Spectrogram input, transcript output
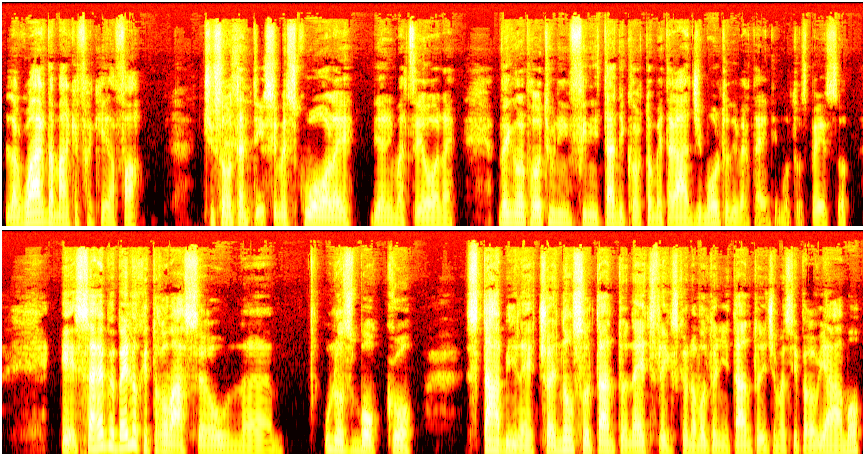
la guarda, ma anche fra chi la fa. Ci sono Sì, sì. tantissime scuole di animazione, vengono prodotti un'infinità di cortometraggi molto divertenti molto spesso. E sarebbe bello che trovassero un, eh, uno sbocco stabile, cioè non soltanto Netflix che una volta ogni tanto dice ma sì proviamo,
